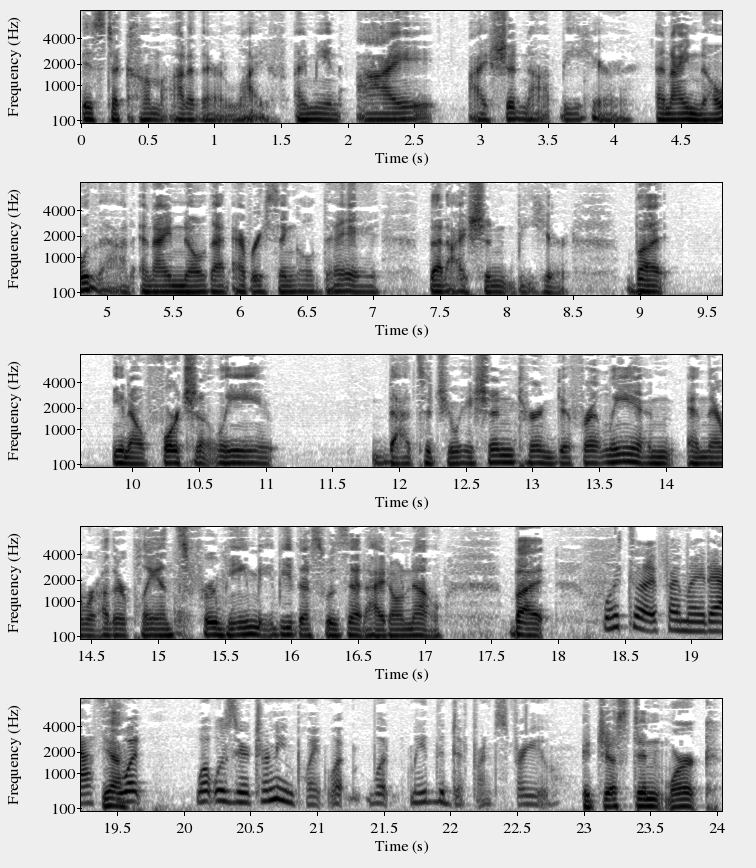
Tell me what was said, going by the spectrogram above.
is to come out of their life. I mean, I I should not be here, and I know that, and I know that every single day that I shouldn't be here. But you know, fortunately, that situation turned differently, and and there were other plans for me. Maybe this was it. I don't know, but What, uh, if I might ask, Yeah. what what was your turning point? What what made the difference for you? it just didn't work.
